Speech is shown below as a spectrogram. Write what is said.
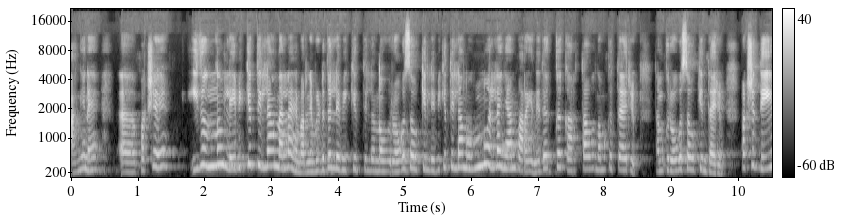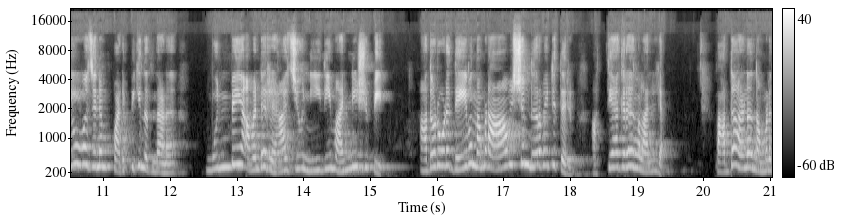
അങ്ങനെ പക്ഷേ ഇതൊന്നും ലഭിക്കത്തില്ല എന്നല്ല ഞാൻ പറഞ്ഞു വിടുതൽ ലഭിക്കത്തില്ലെന്നോ രോഗസൗഖ്യം ലഭിക്കത്തില്ല എന്നൊന്നുമല്ല ഞാൻ പറയുന്നത്. ഇതൊക്കെ കർത്താവ് നമുക്ക് തരും. നമുക്ക് രോഗസൗഖ്യം തരും. പക്ഷെ ദൈവവചനം പഠിപ്പിക്കുന്നത് എന്താണ്? മുൻപേ അവന്റെ രാജ്യവും നീതിയും അന്വേഷിപ്പീൻ. അതോടുകൂടെ ദൈവം നമ്മുടെ ആവശ്യം നിറവേറ്റി തരും അത്യാഗ്രഹങ്ങളല്ല. അപ്പം അതാണ് നമ്മളെ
